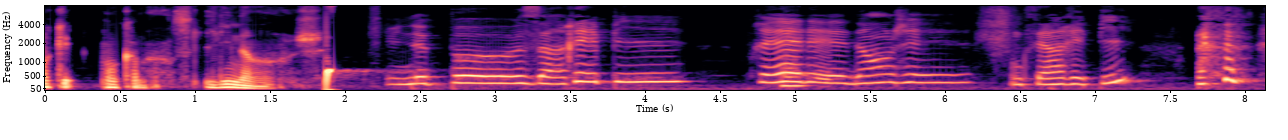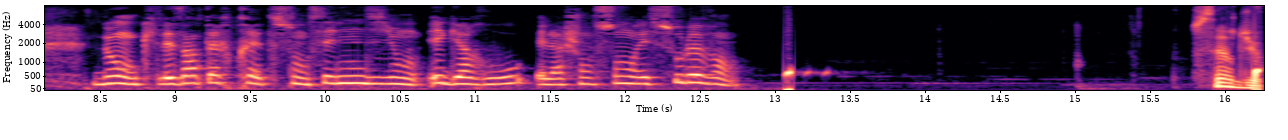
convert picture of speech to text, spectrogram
OK, on commence. Linange. Une pause, un répit, près les dangers. Donc c'est un répit. Donc les interprètes sont Céline Dion et Garou et la chanson est Sous le vent. Sergio.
